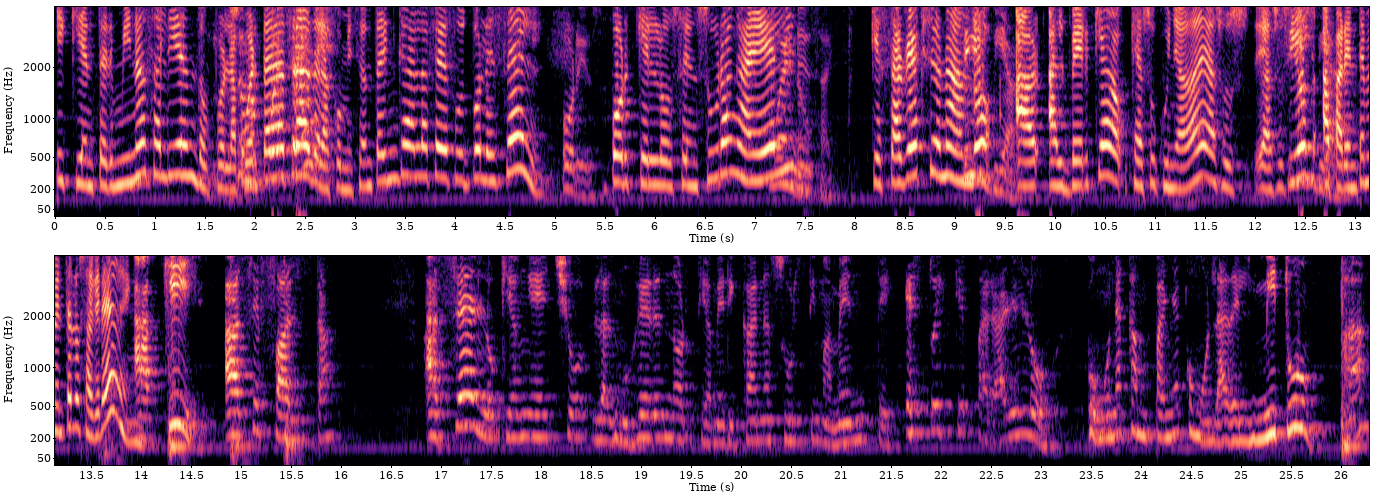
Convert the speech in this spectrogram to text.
y quien termina saliendo por la puerta de atrás de la Comisión Técnica de la Fe de Fútbol es él. Por eso. Porque lo censuran a él que está reaccionando al ver que a, su cuñada y a sus, a sus hijos aparentemente los agreden. Aquí hace falta hacer lo que han hecho las mujeres norteamericanas últimamente. Esto hay que pararlo con una campaña como la del Me Too. ¿ah?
